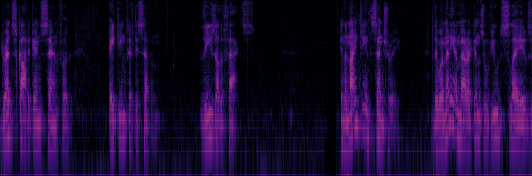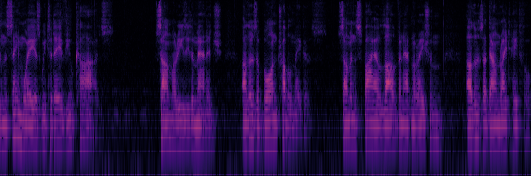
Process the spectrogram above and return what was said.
Dred Scott against Sandford, 1857. These are the facts. In the 19th century, there were many Americans who viewed slaves in the same way as we today view cars. Some are easy to manage, others are born troublemakers. Some inspire love and admiration, others are downright hateful.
